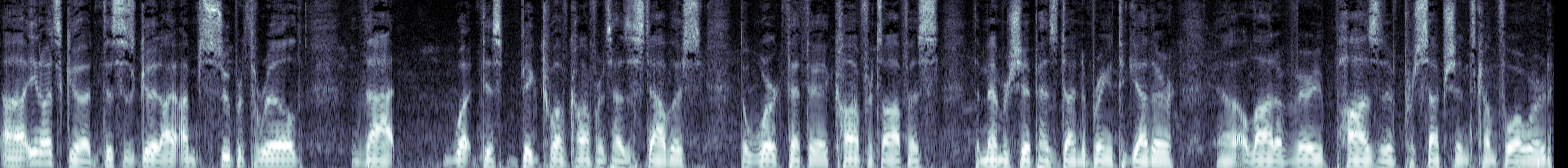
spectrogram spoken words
uh, you know it's good. This is good. I, I'm super thrilled that what this Big 12 conference has established, the work that the conference office, the membership has done to bring it together. Uh, a lot of very positive perceptions come forward,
